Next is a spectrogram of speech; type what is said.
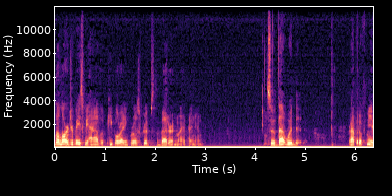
the larger base we have of people writing Bro scripts, the better, in my opinion. So that would wrap it up for me.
